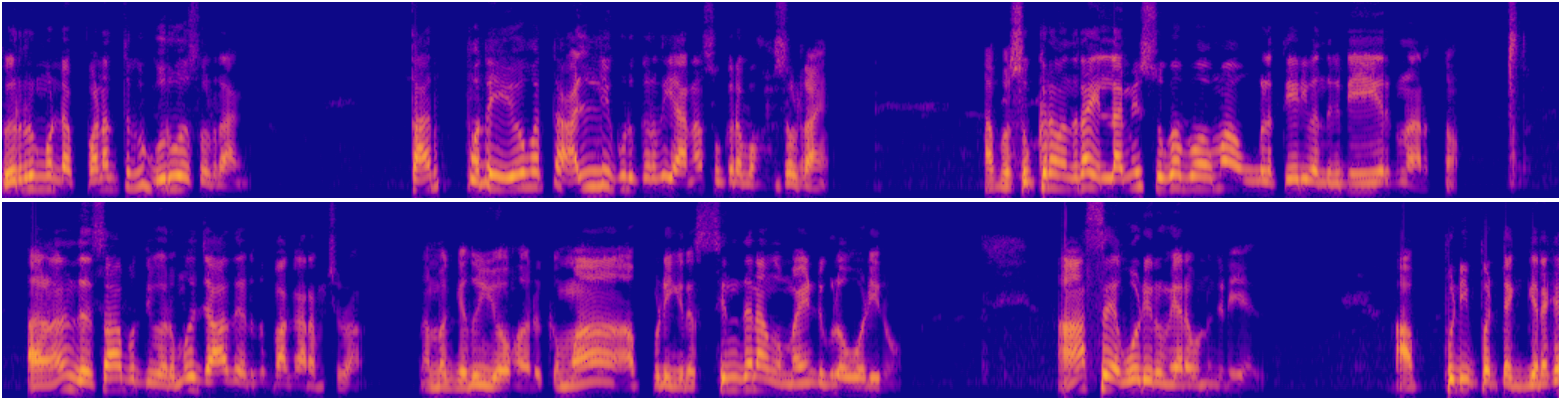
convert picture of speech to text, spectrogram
பெருங்கொண்ட பணத்துக்கு குருவை சொல்றாங்க. தற்போதைய யோகத்தை அள்ளி கொடுக்கறது யாருன்னா சுக்கரபோகம் சொல்றாங்க. அப்ப சுக்கரம் வந்துட்டா எல்லாமே சுகபோகமா உங்களை தேடி வந்துகிட்டே இருக்குன்னு அர்த்தம். அதனால இந்த தசாபத்தி வரும்போது ஜாதகம் எடுத்து பார்க்க ஆரம்பிச்சிருவாங்க. நமக்கு எதுவும் யோகம் இருக்குமா அப்படிங்கிற சிந்தனை அவங்க மைண்டுக்குள்ள ஓடிடும் ஆசை ஓடிடும் வேற ஒன்றும் கிடையாது. அப்படிப்பட்ட கிரக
